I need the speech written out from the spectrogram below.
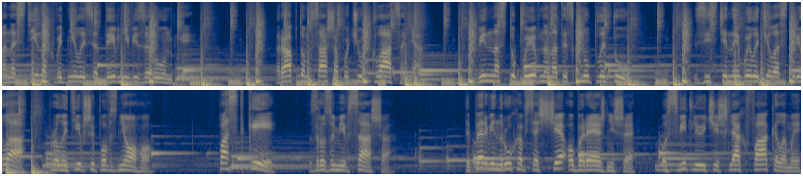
а на стінах виднілися дивні візерунки. Раптом Саша почув клацання. Він наступив на натискну плиту. Зі стіни вилетіла стріла, пролетівши повз нього. Пастки, зрозумів Саша. Тепер він рухався ще обережніше, освітлюючи шлях факелами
